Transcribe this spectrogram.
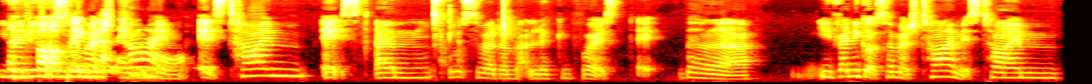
You've only got so much time. Anymore. It's time. It's um. What's the word I'm looking for? It's it, you've only got so much time. It's time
